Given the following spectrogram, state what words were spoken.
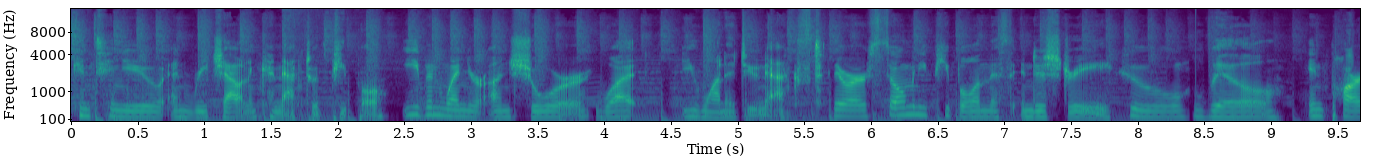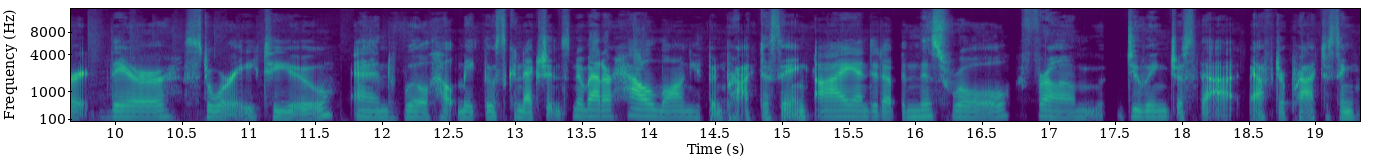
continue and reach out and connect with people, even when you're unsure what you want to do next. There are so many people in this industry who will impart their story to you and will help make those connections no matter how long you've been practicing. I ended up in this role from doing just that after practicing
